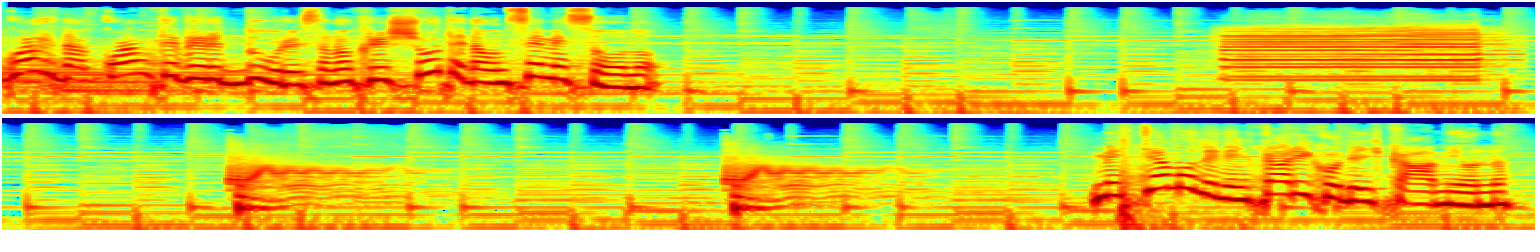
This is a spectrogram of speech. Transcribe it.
Guarda quante verdure sono cresciute da un seme solo. Mettiamole nel carico del camion.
